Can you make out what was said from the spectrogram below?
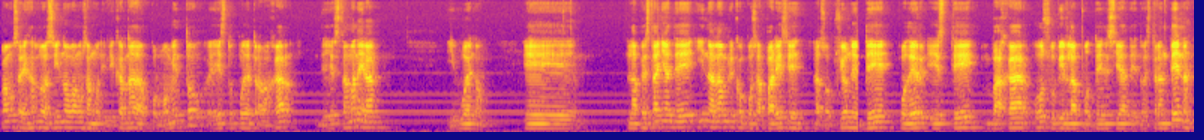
vamos a dejarlo así, no vamos a modificar nada por momento, esto puede trabajar de esta manera y bueno, eh, la pestaña de inalámbrico pues aparece las opciones de poder este, bajar o subir la potencia de nuestra antena.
